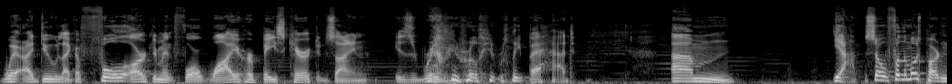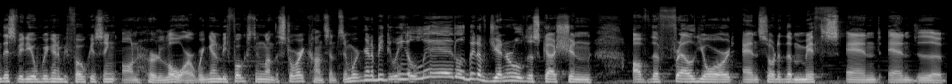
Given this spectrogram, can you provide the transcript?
where I do like a full argument for why her base character design is really, really, really bad. Um, yeah, so for the most part in this video, we're going to be focusing on her lore. We're going to be focusing on the story concepts, and we're going to be doing a little bit of general discussion of the Freljord and sort of the myths and, and the,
